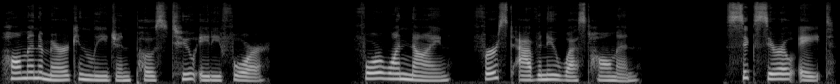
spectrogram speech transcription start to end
Holmen American Legion Post 284. 419, First Avenue West Holmen. 608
